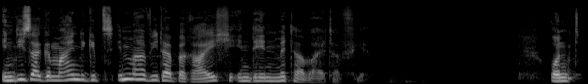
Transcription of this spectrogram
In dieser Gemeinde gibt es immer wieder Bereiche, in denen Mitarbeiter fehlen. Und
